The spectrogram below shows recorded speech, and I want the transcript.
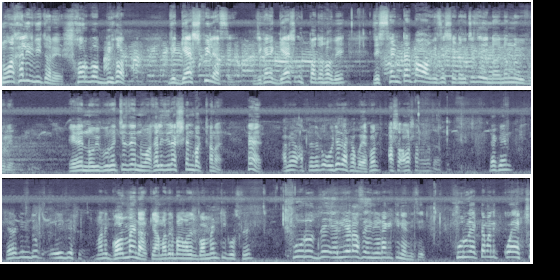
নোয়াখালীর ভিতরে সর্ববৃহৎ যে গ্যাস ফিল আছে, যেখানে গ্যাস উৎপাদন হবে, যে সেন্টার পাওয়া গেছে সেটা হচ্ছে যে এই নয় নং নবীপুরে। এটা নবীপুর হচ্ছে যে নোয়াখালী জেলার সেনবাগ থানায়। হ্যাঁ আমি আপনাদেরকে ওইটা দেখাবো এখন। আসো, আমার সাথে সাথে আসো। দেখেন, এরা কিন্তু এই যে মানে গভর্নমেন্ট আর কি, আমাদের বাংলাদেশ গভর্নমেন্ট কী করছে? পুরো যে এরিয়াটা আছে, এরিয়াটাকে কিনে নিছে। পুরো একটা মানে কয়েকশো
